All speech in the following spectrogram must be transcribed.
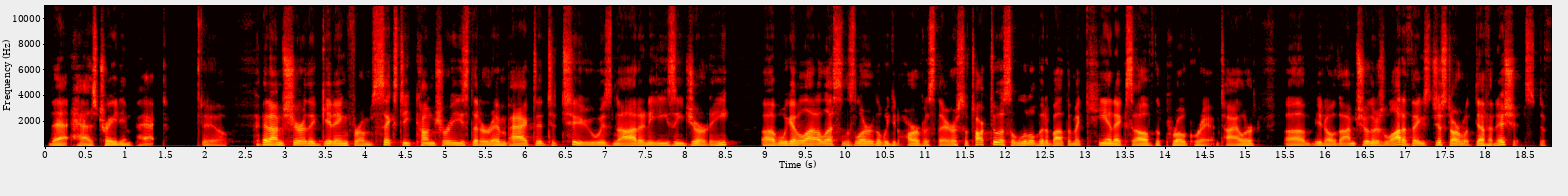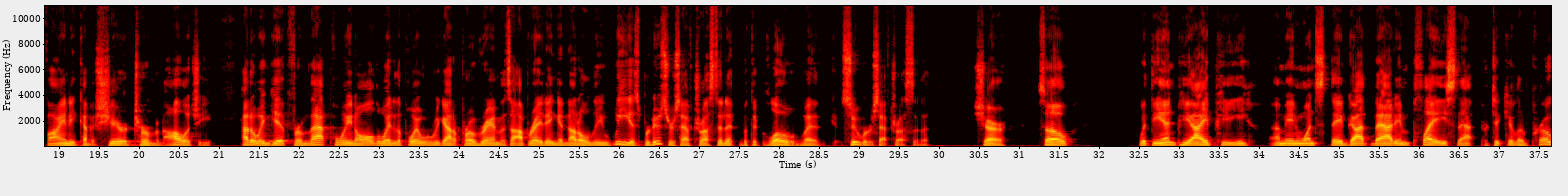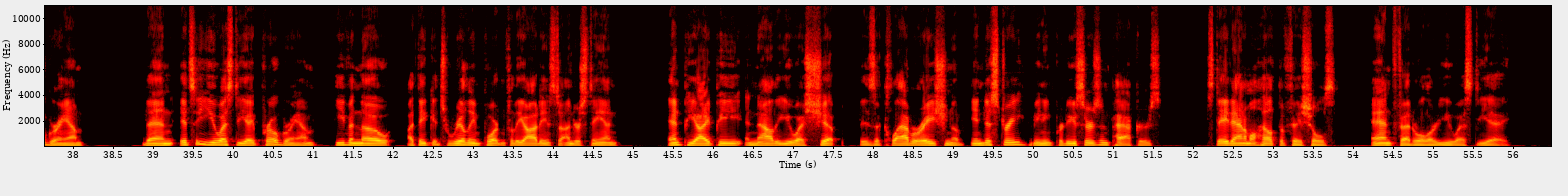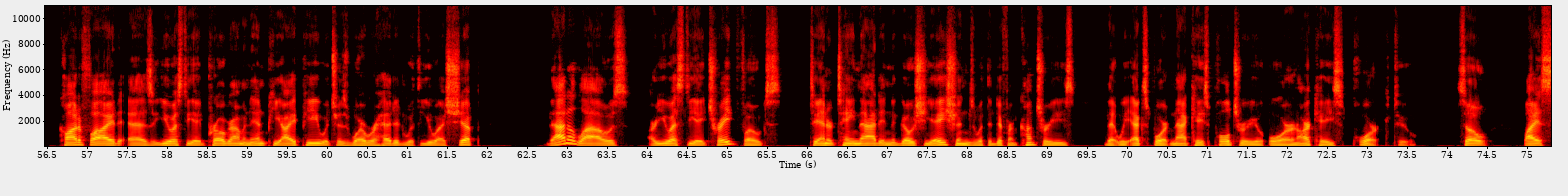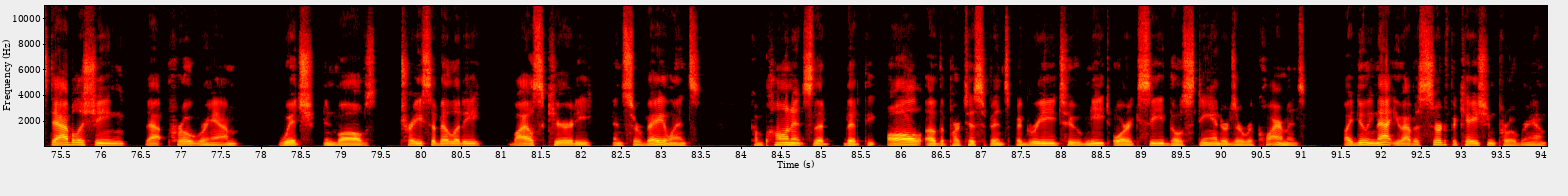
that has trade impact. Yeah. And I'm sure that getting from 60 countries that are impacted to two is not an easy journey. Uh, we got a lot of lessons learned that we can harvest there. So, talk to us a little bit about the mechanics of the program, Tyler. Uh, you know, I'm sure there's a lot of things. Just start with definitions, defining kind of shared terminology. How do we get from that point all the way to the point where we got a program that's operating and not only we as producers have trust in it, but the globe and consumers have trust in it? Sure. So, with the NPIP, I mean, once they've got that in place, that particular program, then it's a USDA program, even though I think it's really important for the audience to understand NPIP and now the US SHIP is a collaboration of industry, meaning producers and packers, state animal health officials, and federal or USDA. Codified as a USDA program in NPIP, which is where we're headed with US SHIP, that allows our USDA trade folks to entertain that in negotiations with the different countries that we export, in that case, poultry, or in our case, pork to. So, by establishing that program, which involves traceability, biosecurity, and surveillance, components that, that the, all of the participants agree to meet or exceed those standards or requirements. By doing that, you have a certification program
